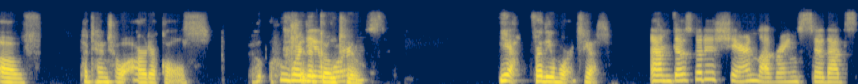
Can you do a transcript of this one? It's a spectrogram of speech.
of potential articles. Who, who should the it go to? Yeah, for the awards. Yes. um, those go to Sharon Lovering. So that's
